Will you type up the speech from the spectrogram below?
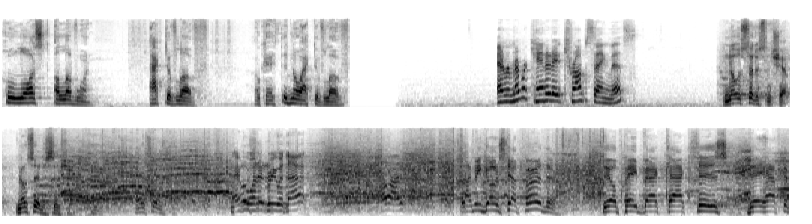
who lost a loved one. Act of love. Okay? There's no act of love. And remember candidate Trump saying this? No citizenship. No citizenship. No, no citizenship. Everyone no agree with that? I mean, go a step further. They'll pay back taxes. They have to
